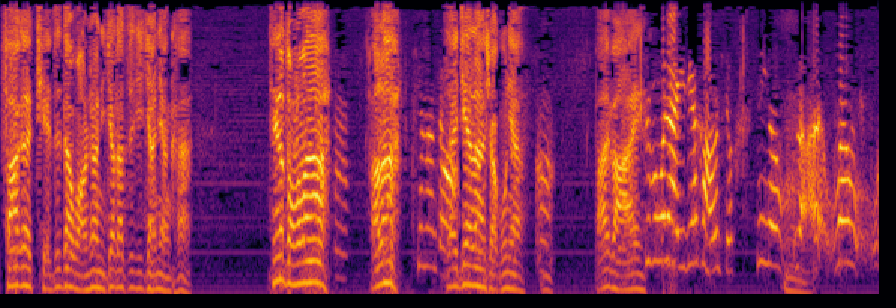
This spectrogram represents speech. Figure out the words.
发个帖子在网上，你叫他自己讲讲看，听得懂了吗？嗯，好了，听得懂。再见了，小姑娘，嗯，拜拜。师傅，我俩一定好好修。那个呃问我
